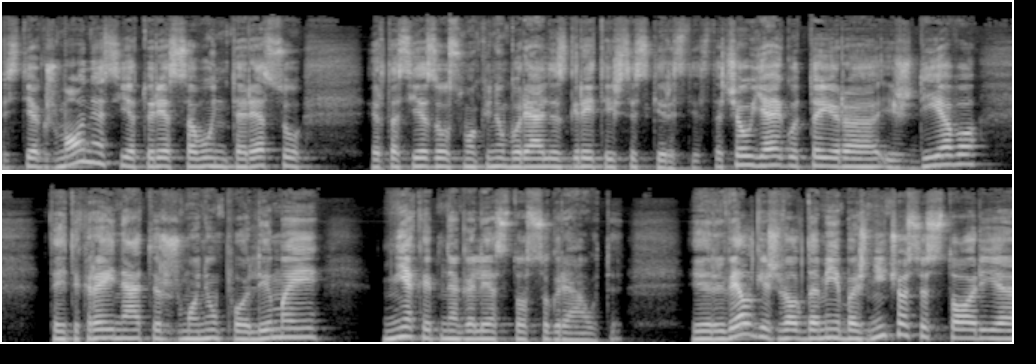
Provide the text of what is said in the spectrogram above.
vis tiek žmonės, jie turės savų interesų ir tas Jėzaus mokinių burelis greitai išsiskirstys. Tačiau jeigu tai yra iš Dievo, tai tikrai net ir žmonių puolimai niekaip negalės to sugriauti. Ir vėlgi žvelgdami į bažnyčios istoriją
